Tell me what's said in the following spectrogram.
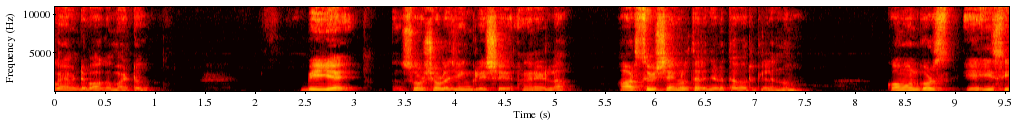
പ്രോഗ്രാമിന്റെ ഭാഗമായിട്ട് ബി എ സോഷ്യോളജി ഇംഗ്ലീഷ് അങ്ങനെയുള്ള ആർട്സ് വിഷയങ്ങൾ തിരഞ്ഞെടുത്തവരിൽ നിന്നും common course A E C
